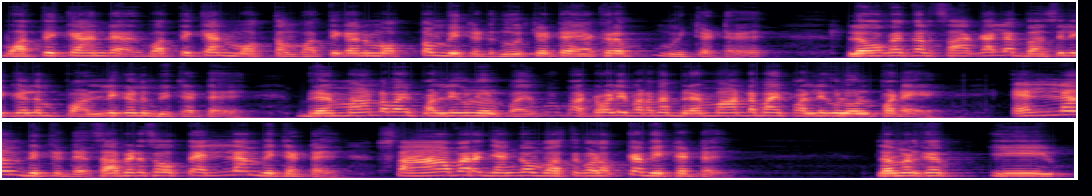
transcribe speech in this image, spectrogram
വത്തിക്കാന്റെ വത്തിക്കാൻ മൊത്തം വത്തിക്കാൻ മൊത്തം വിറ്റിട്ട് നൂറ്റെട്ട് ഏക്കർ വിറ്റിട്ട് ലോകത്തിൽ സകല ബസിലിക്കലും പള്ളികളും വിറ്റിട്ട് ബ്രഹ്മാണ്ഡമായി പള്ളികൾ ഉൾപ്പെടെ വട്ടോളി പറഞ്ഞ ബ്രഹ്മാണ്ഡമായി പള്ളികൾ ഉൾപ്പെടെ എല്ലാം വിറ്റിട്ട് സഭയുടെ സ്വത്ത് എല്ലാം വിറ്റിട്ട് സ്ഥാവര ജംഗം വസ്തുക്കളൊക്കെ വിറ്റിട്ട് നമ്മൾക്ക് ഈ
